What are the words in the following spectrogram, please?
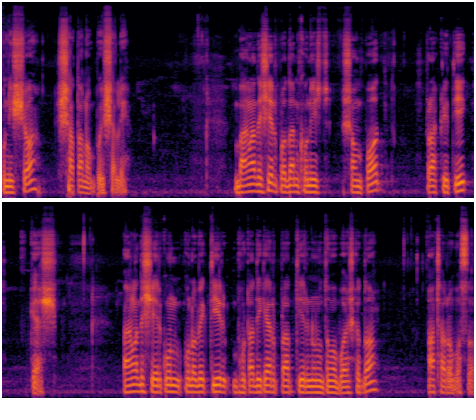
উনিশশো সাতানব্বই সালে। বাংলাদেশের প্রধান খনিজ সম্পদ প্রাকৃতিক গ্যাস। বাংলাদেশের কোন, কোনো ব্যক্তির ভোটাধিকার প্রাপ্তির ন্যূনতম বয়স কত? আঠারো বছর।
